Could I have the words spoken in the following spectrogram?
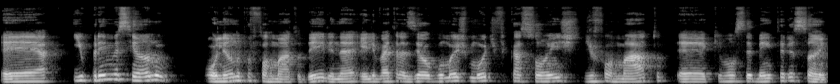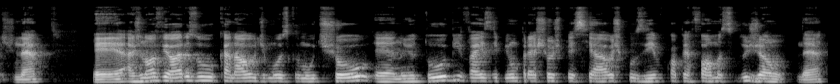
É, e o prêmio esse ano, olhando para o formato dele, né, ele vai trazer algumas modificações de formato é, que vão ser bem interessantes, né? É, às 9 horas, o canal de música Multishow é, no YouTube vai exibir um pré-show especial exclusivo com a performance do João, né?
